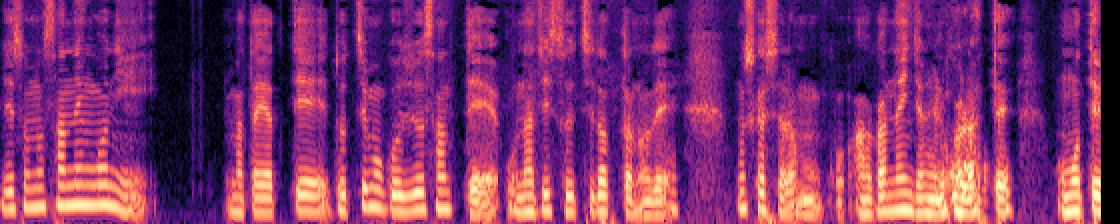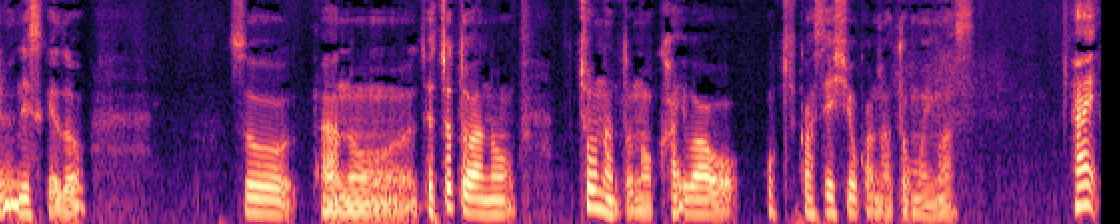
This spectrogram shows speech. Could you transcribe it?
で、その3年後にまたやって、どっちも53って同じ数値だったので、もしかしたらもうこう上がんないんじゃないのかなって思ってるんですけど、そう、あの、じゃあちょっとあの、長男との会話をお聞かせしようかなと思います。はい。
